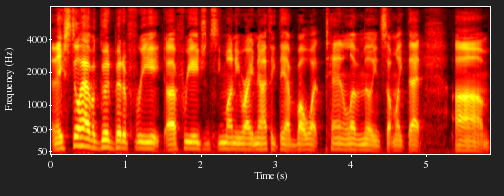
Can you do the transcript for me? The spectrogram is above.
and they still have a good bit of free uh, free agency money right now. I think they have about what 10, 11 million, something like that. Um,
